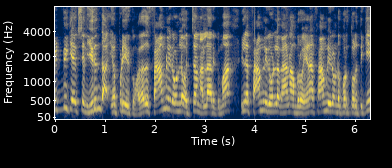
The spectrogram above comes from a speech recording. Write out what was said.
மிட் வீக் ஆக்ஷன் இருந்தா எப்படி இருக்கும்? அதாவது ஃபேமிலி ரவுண்ட்ல வச்சா நல்லா இருக்குமா? இல்ல ஃபேமிலி ரவுண்ட்ல வேணாம் ப்ரோ ஏன்னா ஃபேமிலி ரவுண்டை பொறுத்தவரைக்கு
